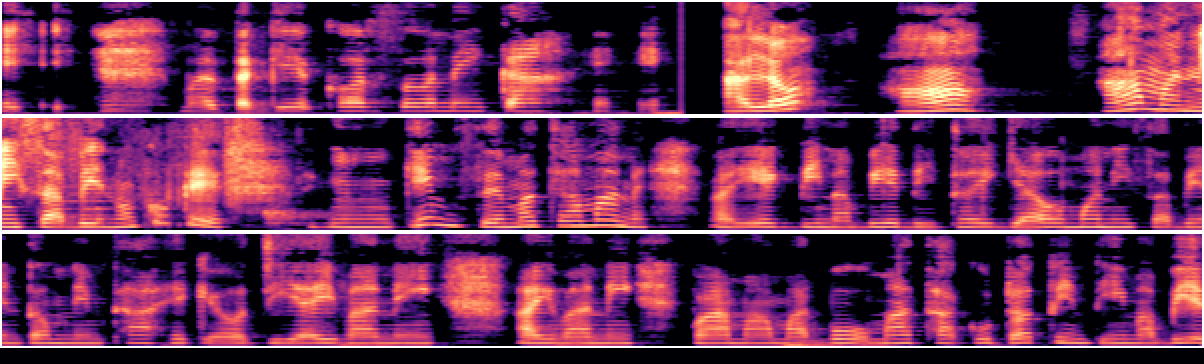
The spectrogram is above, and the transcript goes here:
મારે તો ઘેર ખર્ચો નહીં કા. હાલો? હા. હા, મનીષા બેન, હું કહું કે કેમ છે? મજામાં ને? એક દીના બે દી થઈ ગયા મનીષા બેન, તમને એમ થાય કે હજી આવ્યા નહીં આવ્યા નહીં. પણ આમાં અમારે બહુ માથાકૂટ હતી ને એમાં બે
